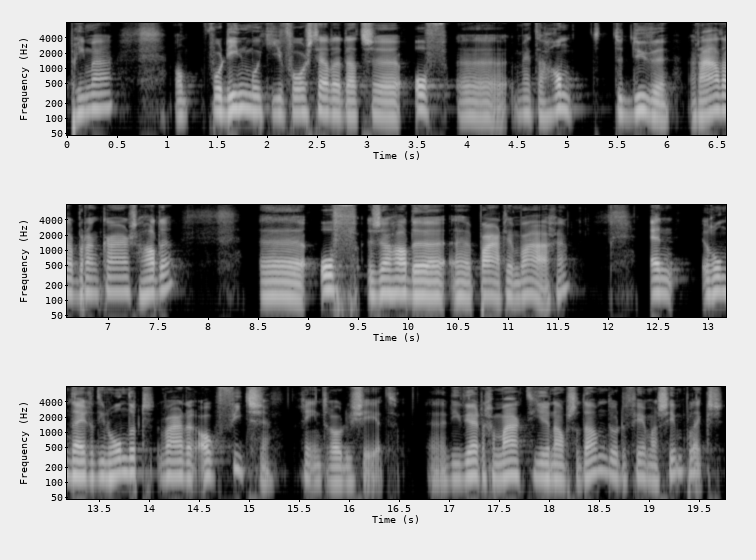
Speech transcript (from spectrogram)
prima. Want voordien moet je je voorstellen dat ze of met de hand te duwen radarbrancards hadden. of ze hadden paard en wagen. En rond 1900 waren er ook fietsen geïntroduceerd. Die werden gemaakt hier in Amsterdam door de firma Simplex.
